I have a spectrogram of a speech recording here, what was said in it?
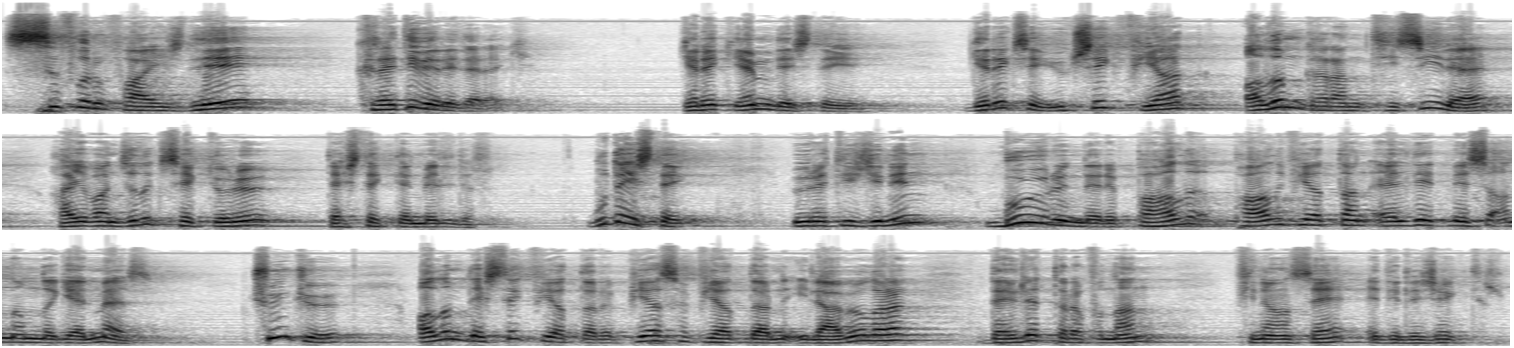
sıfır faizli kredi verilerek gerek yem desteği gerekse yüksek fiyat alım garantisiyle hayvancılık sektörü desteklenmelidir. Bu destek üreticinin bu ürünleri pahalı pahalı fiyattan elde etmesi anlamına gelmez. Çünkü alım destek fiyatları piyasa fiyatlarını ilave olarak devlet tarafından finanse edilecektir.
